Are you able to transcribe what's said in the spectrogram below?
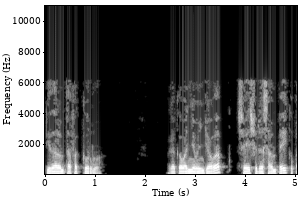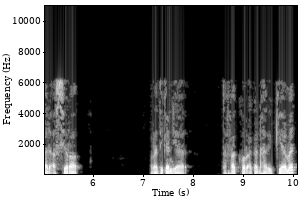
di dalam tafakkurmu? Maka kawannya menjawab, saya sudah sampai kepada as-sirat. Perhatikan dia tafakkur akan hari kiamat,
